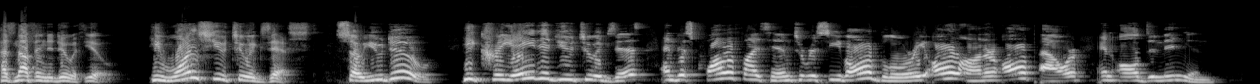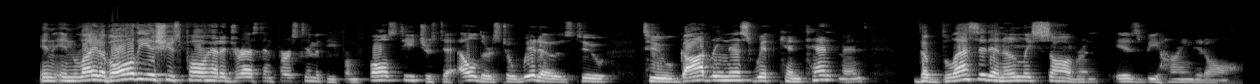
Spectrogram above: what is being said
has nothing to do with you. He wants you to exist, so you do. He created you to exist, and this qualifies him to receive all glory, all honor, all power, and all dominion. In, in light of all the issues Paul had addressed in 1 Timothy, from false teachers to elders to widows to, to godliness with contentment, the blessed and only sovereign is behind it all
